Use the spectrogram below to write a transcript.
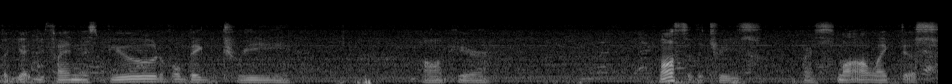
but yet you find this beautiful big tree out here. Most of the trees are small like this.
